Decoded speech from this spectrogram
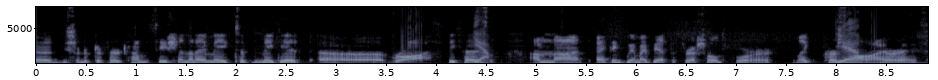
uh, sort of deferred compensation that I make to make it uh, Roth because Yeah. I'm not. I think we might be at the threshold for like personal Yeah. IRAs.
